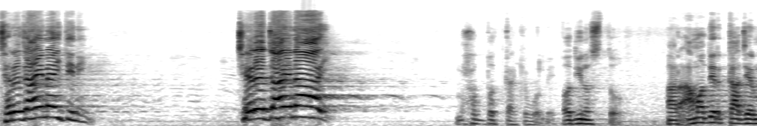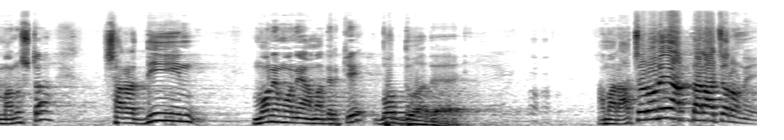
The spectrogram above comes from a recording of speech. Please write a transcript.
ছেড়ে যায় নাই তিনি। ছেড়ে যায় নাই। মহব্বত কাকে বলে? অধীনস্থ। আর আমাদের কাজের মানুষটা সারা দিন মনে মনে আমাদেরকে বদুয়া দেয়। আমার আচরণে আপনার আচরণে।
